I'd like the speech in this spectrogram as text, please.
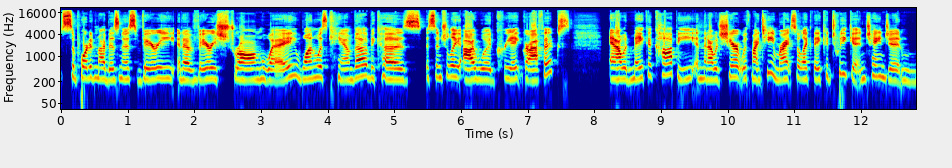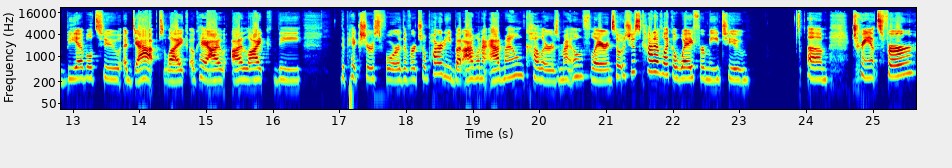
supported my business very in a very strong way. One was Canva because essentially I would create graphics and I would make a copy and then I would share it with my team, right? So like they could tweak it and change it and be able to adapt like okay, I I like the the pictures for the virtual party, but I want to add my own colors, my own flair. And so it was just kind of like a way for me to um, transfer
